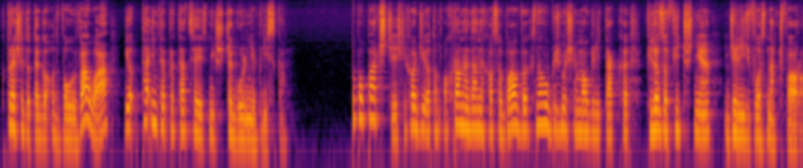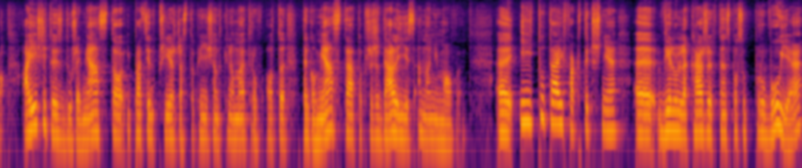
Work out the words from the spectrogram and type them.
która się do tego odwoływała, i ta interpretacja jest mi szczególnie bliska. Popatrzcie, jeśli chodzi o tą ochronę danych osobowych, znowu byśmy się mogli tak filozoficznie dzielić włos na czworo. A jeśli to jest duże miasto i pacjent przyjeżdża 150 km od tego miasta, to przecież dalej jest anonimowy. E, I tutaj faktycznie e, wielu lekarzy w ten sposób próbuje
